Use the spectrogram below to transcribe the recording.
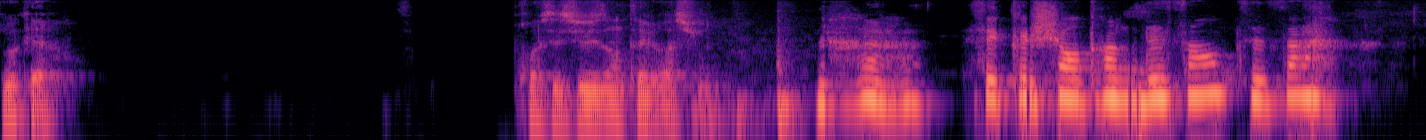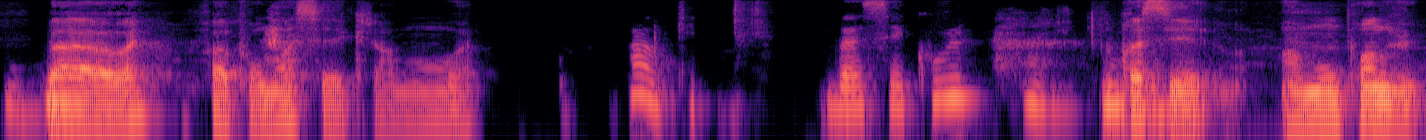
Ok. Processus d'intégration. c'est que je suis en train de descendre, c'est ça? Bah ouais, enfin pour moi c'est clairement ouais. Ah ok. Bah c'est cool. Après c'est un mon point de vue.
